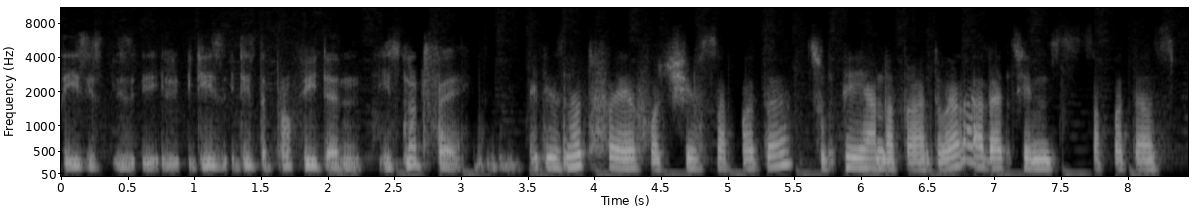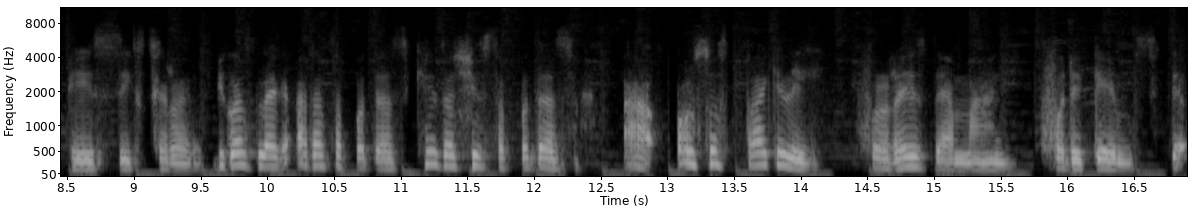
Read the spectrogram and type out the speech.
is, is it is it is the profit and it's not fair. It is not fair for Chiefs supporters to pay 100 rand while other teams supporters pay 60 rand because like other supporters, Kaizer Chiefs supporters are also struggling for raise their money for the games. The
